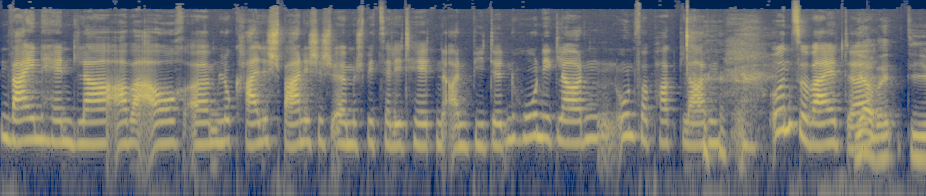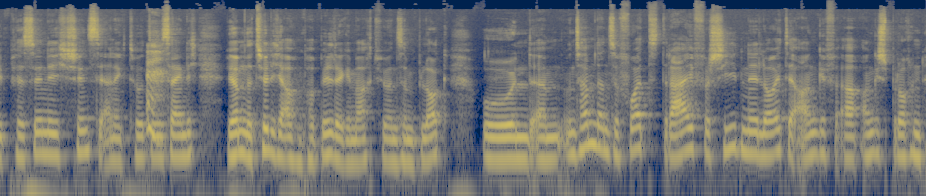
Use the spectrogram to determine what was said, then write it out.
ein Weinhändler, aber auch ähm, lokale spanische ähm, Spezialitäten anbietet, ein Honigladen, ein Unverpacktladen und so weiter. Ja, aber die persönlich schönste Anekdote ist eigentlich, wir haben natürlich auch ein paar Bilder gemacht für unseren Blog und ähm, uns haben dann sofort drei verschiedene Leute ange äh, angesprochen,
